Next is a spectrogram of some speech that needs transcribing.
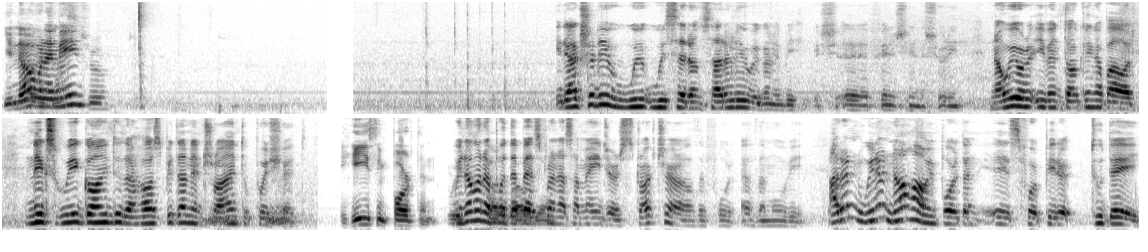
You know what I mean? True. It actually, we, we said on Saturday we're going to be sh- uh, finishing the shooting. Now we are even talking about next week going to the hospital and trying to push it. He is important. We're not gonna put the best that. friend as a major structure of the fu- of the movie. I don't. We don't know how important it is for Peter today.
